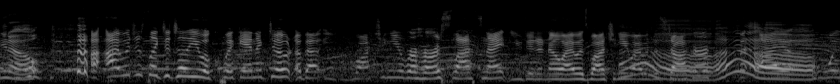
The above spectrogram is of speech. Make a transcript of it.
you know. I, I would just like to tell you a quick anecdote about y- watching you rehearse last night. You didn't know I was watching you. I was a stalker. Oh, But I oh. was.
